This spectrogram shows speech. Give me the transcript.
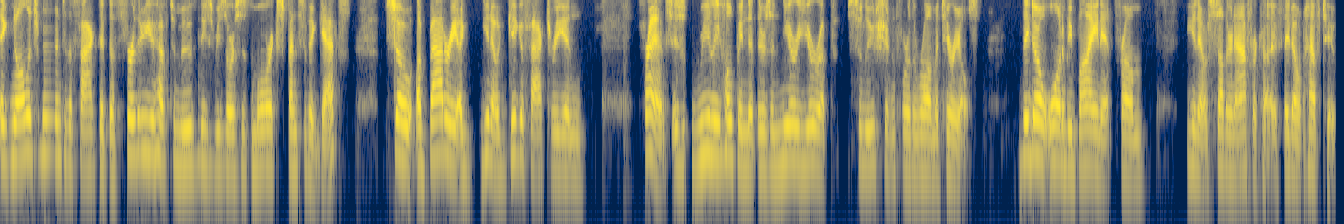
Acknowledgement to the fact that the further you have to move these resources, the more expensive it gets so a battery, a you know, a gigafactory in France is really hoping that there's a near Europe solution for the raw materials. They don't want to be buying it from, you know, Southern Africa if they don't have to.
